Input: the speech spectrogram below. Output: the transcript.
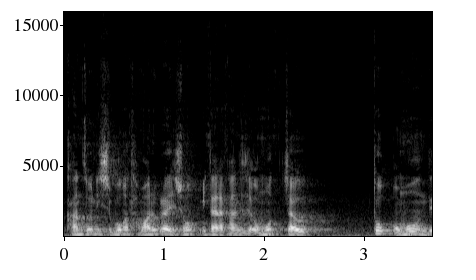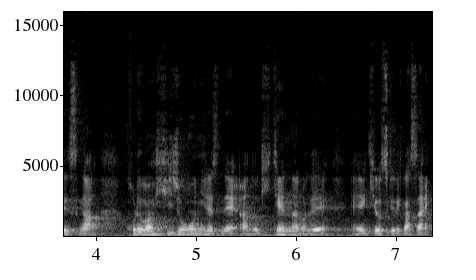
肝臓に脂肪がたまるぐらいでしょ？みたいな感じで思っちゃうと思うんですがこれは非常にですねあの危険なので、えー、気をつけてください。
